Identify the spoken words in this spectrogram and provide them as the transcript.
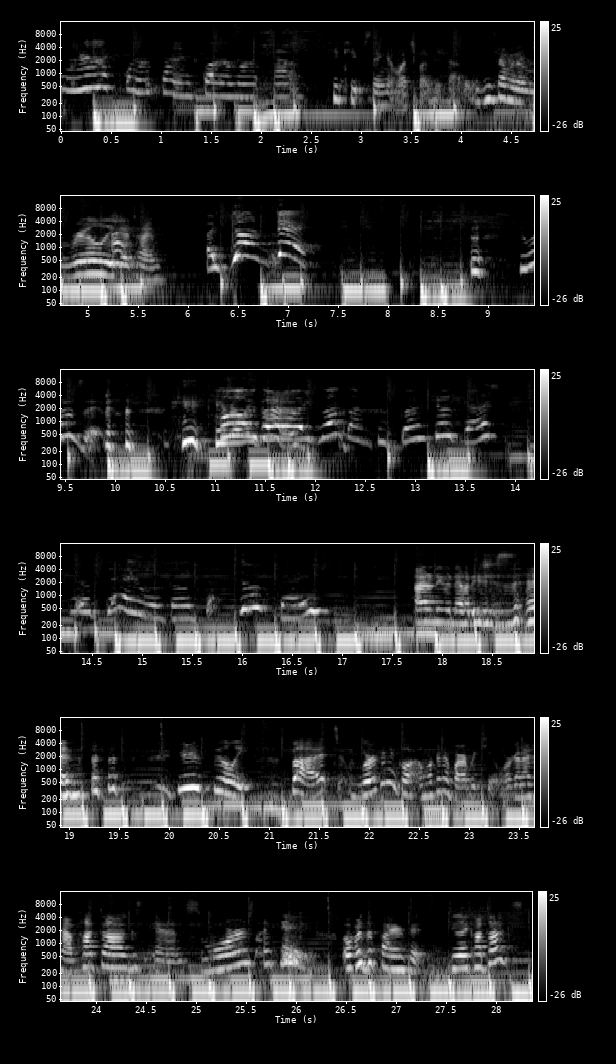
is one fun grandma's house. He keeps saying how much fun he's having. He's having a really good time. I got this! he loves it. he, he really oh, does. guys, welcome to Gunter Guest. Today we're going to your face. I don't even know what he just said. You're silly. But we're gonna go out and we're gonna barbecue. We're gonna have hot dogs and s'mores, I think, over the fire pit. Do you like hot dogs?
